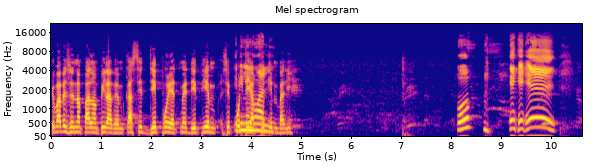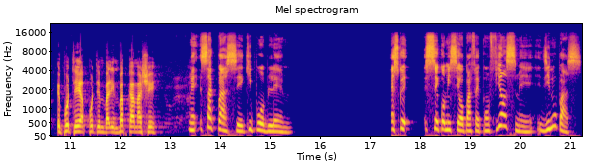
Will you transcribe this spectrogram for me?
Je pas besoin d'en parler en pile avec me casser deux poignettes, mais deux pieds, c'est poté à poté me bali. Oh. Et poté à poté me bali, me pas marcher. Mais ça qui passe, qui problème? Eske se komise ou pa fe konfians, men di nou pas?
